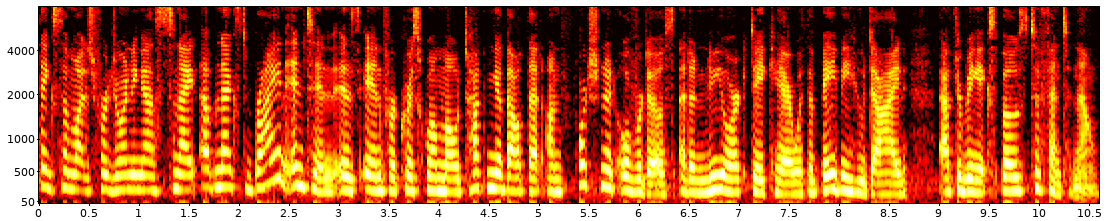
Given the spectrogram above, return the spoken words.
Thanks so much for joining us tonight. Up next, Brian Entin is in for Chris Cuomo talking about that unfortunate overdose at a New York daycare with a baby who died after being exposed to fentanyl.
